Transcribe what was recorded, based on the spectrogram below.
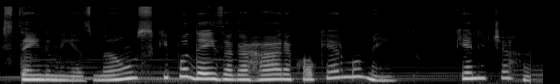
Estendo minhas mãos, que podeis agarrar a qualquer momento. Kenneth Arran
